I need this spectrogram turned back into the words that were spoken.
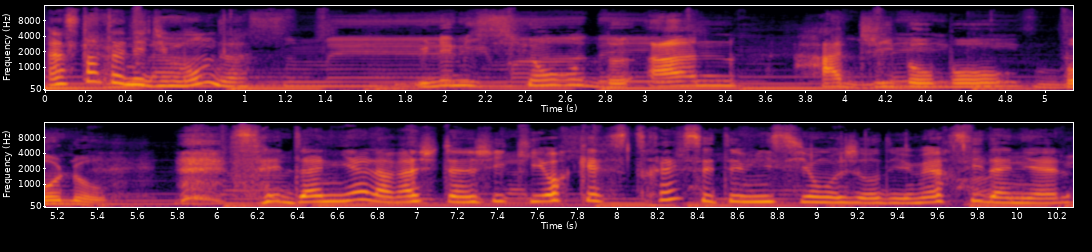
Instantané du monde. Une émission de Anne Hajibobo Bono. C'est Daniel Arachtingi qui orchestrait cette émission aujourd'hui. Merci Daniel.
